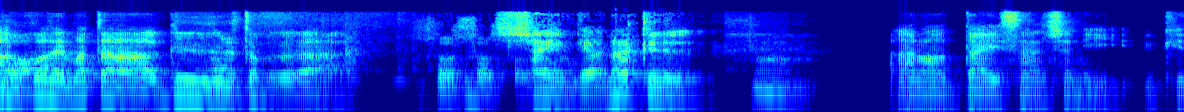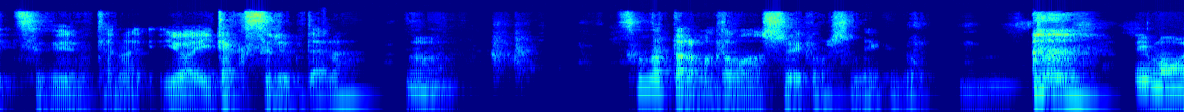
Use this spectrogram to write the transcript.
あここでまた Google とかがそうそうそう。社員ではなく、うん。あの第三者に受け継ぐみたいな、要は委託するみたいな。うん。そうなったらまた面白いかもしれないけど。うん今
